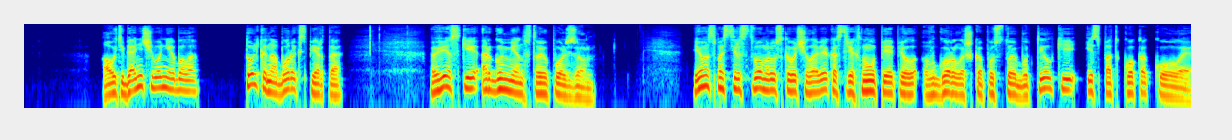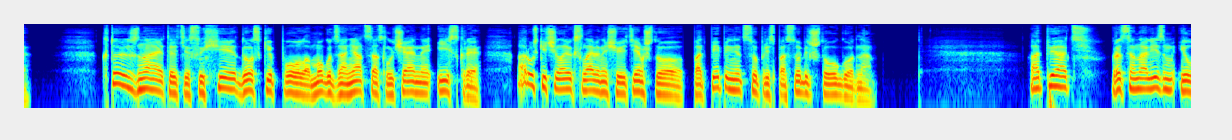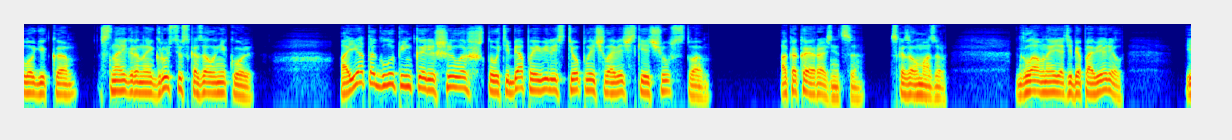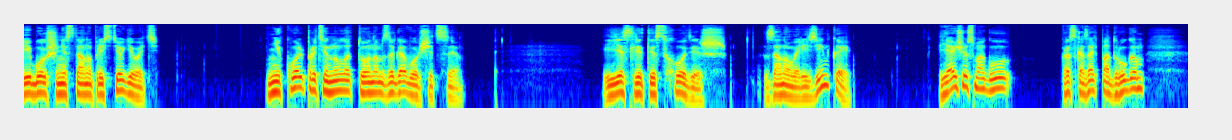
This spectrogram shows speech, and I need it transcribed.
А у тебя ничего не было, только набор эксперта. Веский аргумент в твою пользу. И он с мастерством русского человека стряхнул пепел в горлышко пустой бутылки из-под Кока-Колы. Кто их знает, эти сухие доски пола могут заняться от случайной искры, а русский человек славен еще и тем, что под пепельницу приспособит что угодно. Опять рационализм и логика, с наигранной грустью сказала Николь. А я-то глупенько решила, что у тебя появились теплые человеческие чувства. А какая разница? сказал Мазур. Главное, я тебе поверил — и больше не стану пристегивать». Николь протянула тоном заговорщицы. «Если ты сходишь за новой резинкой, я еще смогу рассказать подругам,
